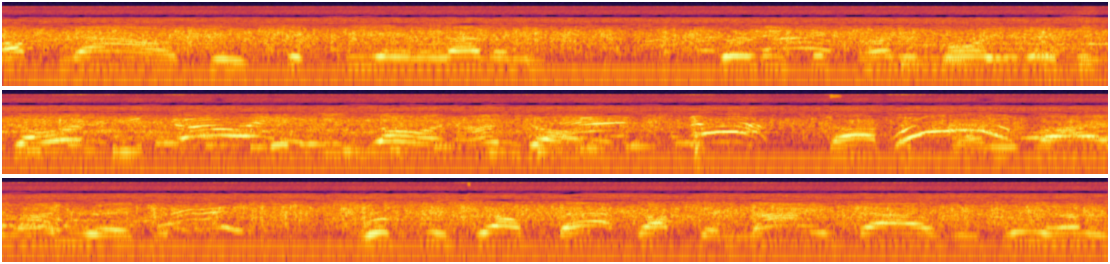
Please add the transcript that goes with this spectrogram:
Up now to 6811 3,600 more. You're going to keep going? Keep going. Keep going. I'm going. And stop. Stop at 2,500. Work yourself back up to 9,311.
